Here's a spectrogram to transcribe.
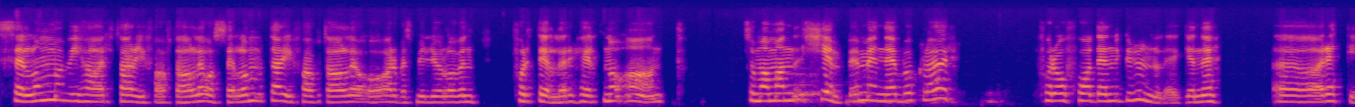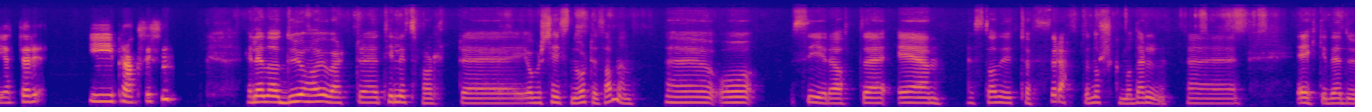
Selv om vi har tariffavtale, og selv om tariffavtale og arbeidsmiljøloven forteller helt noe annet, så må man kjempe med nebb og klør for å få den grunnleggende uh, rettigheter i praksisen. Helena, du har jo vært uh, tillitsvalgt i over 16 år til sammen, og sier at det er stadig tøffere. Den norske modellen er ikke det du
